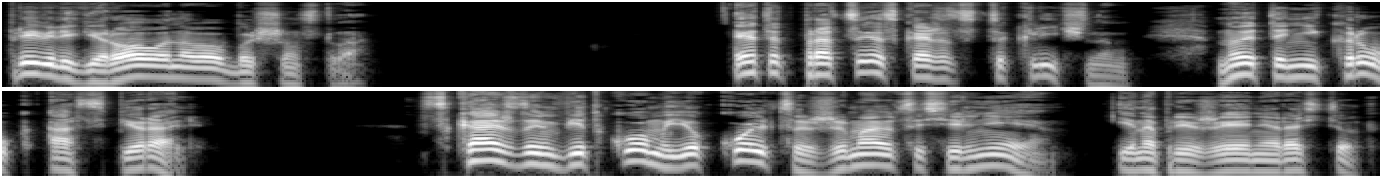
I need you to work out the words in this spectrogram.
привилегированного большинства. Этот процесс кажется цикличным, но это не круг, а спираль. С каждым витком ее кольца сжимаются сильнее, и напряжение растет.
